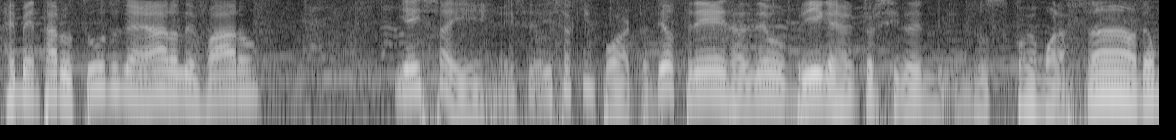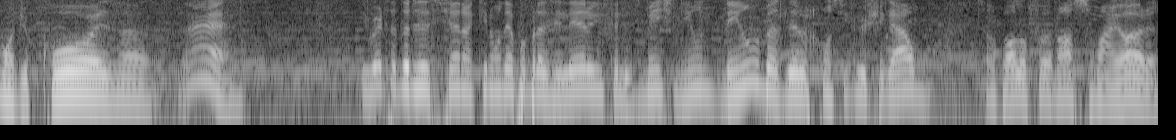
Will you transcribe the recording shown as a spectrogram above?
arrebentaram tudo, ganharam, levaram. E é isso aí, é isso, isso é o que importa. Deu treta, deu briga, já de torcida dos comemoração, deu um monte de coisa. É. Libertadores esse ano aqui não deu pro brasileiro, infelizmente, nenhum, nenhum brasileiro conseguiu chegar. O São Paulo foi o nosso maior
